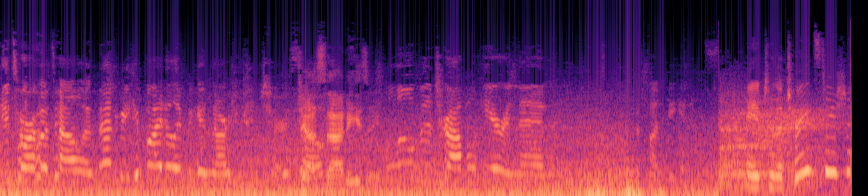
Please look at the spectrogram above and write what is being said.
get to our hotel, and then we can finally begin our adventure. So Just that easy. a little bit of travel here, and then the fun begins. Made to the train station,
